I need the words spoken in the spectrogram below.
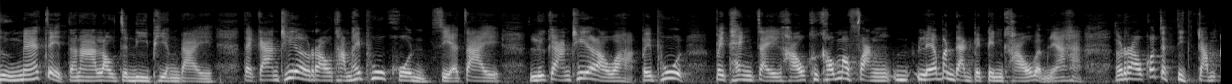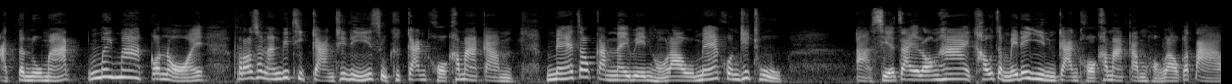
ถึงแม้เจตนาเราจะดีเพียงใด แต่การที่เราทำให้ผู้คนเสียใจ หรือการที่เราอะไปพูดไปแทงใจเขาคือเขามาฟังแล้วบันดันไปเป็นเขาแบบนี้ค่ะ เราก็จะติดกรรมอัตโนมัติไม่มากก็น้อย เพราะฉะนั้นวิธีการที่ดีที่สุดคือการขอขมากรรม แม้เจ้ากรรมนายเวรของเรา แม้คนที่ถูกเสียใจร้องไห้เขาจะไม่ได้ยินการขอขมากรรมของเราก็ตาม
